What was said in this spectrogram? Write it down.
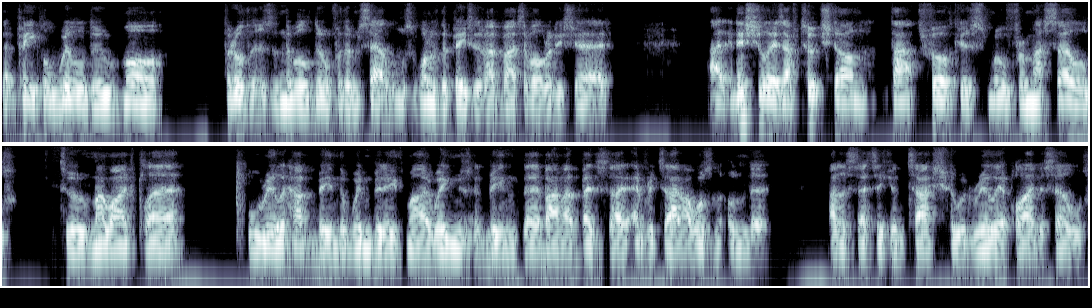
that people will do more for others than they will do for themselves. One of the pieces of advice I've already shared. And initially, as I've touched on, that focus moved from myself to my wife Claire, who really had been the wind beneath my wings, had been there by my bedside every time I wasn't under anaesthetic, and Tash, who had really applied herself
